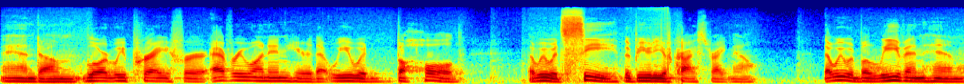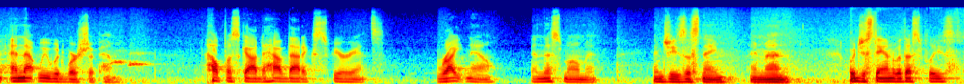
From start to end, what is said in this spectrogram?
And um, Lord, we pray for everyone in here that we would behold, that we would see the beauty of Christ right now, that we would believe in him, and that we would worship him. Help us, God, to have that experience right now, in this moment. In Jesus' name, amen. Would you stand with us, please?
